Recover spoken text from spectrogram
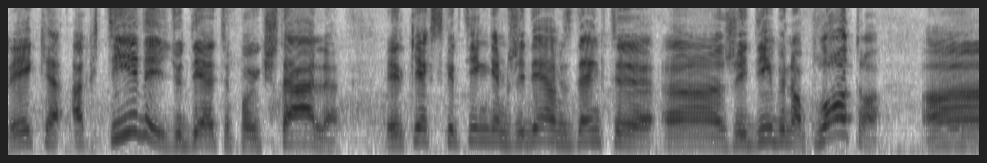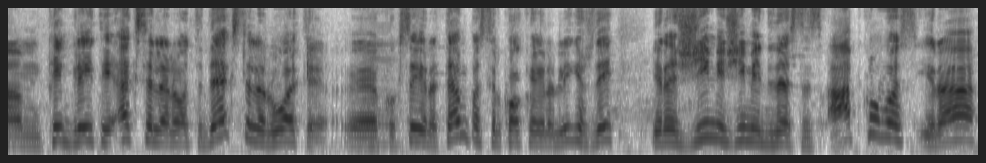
reikia aktyviai judėti po aikštelę ir kiek skirtingiems žaidėjams dengti uh, žaidybinio ploto, um, kaip greitai akceleruoti, deakceleruoti, uh, koks yra tempas ir kokio yra lygio žaidėjai, yra žymiai, žymiai didesnis. Apkrovos yra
